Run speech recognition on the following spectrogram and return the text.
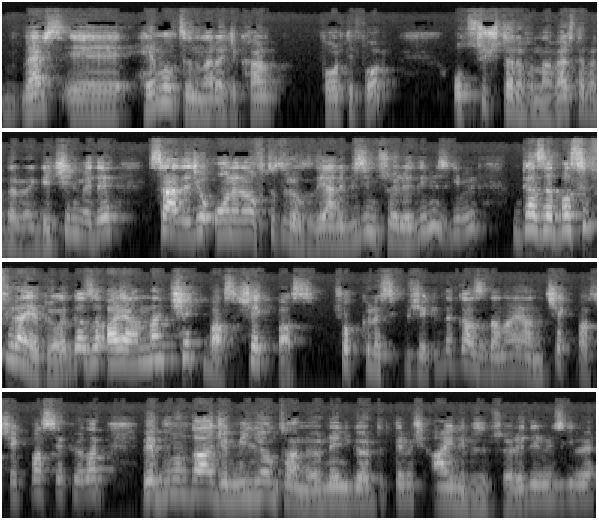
Vers, e, Hamilton'ın aracı Car 44 33 tarafından Verstappen tarafından geçilmedi. Sadece on and off tutuldu. Yani bizim söylediğimiz gibi gaza basıp fren yapıyorlar. Gazı ayağından çek bas, çek bas. Çok klasik bir şekilde gazdan ayağını çek bas, çek bas yapıyorlar. Ve bunun daha önce milyon tane örneğini gördük demiş. Aynı bizim söylediğimiz gibi.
